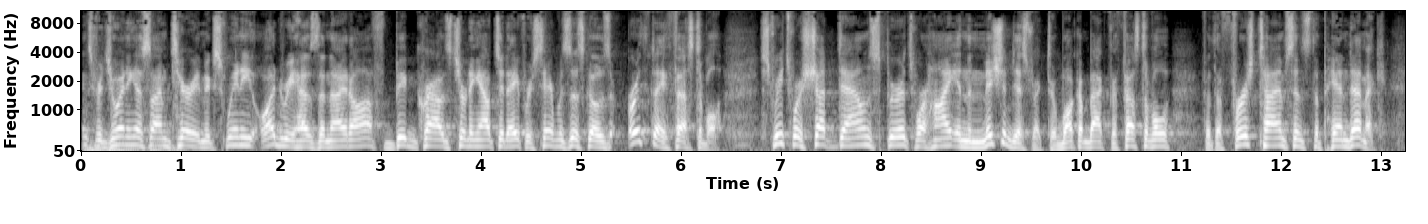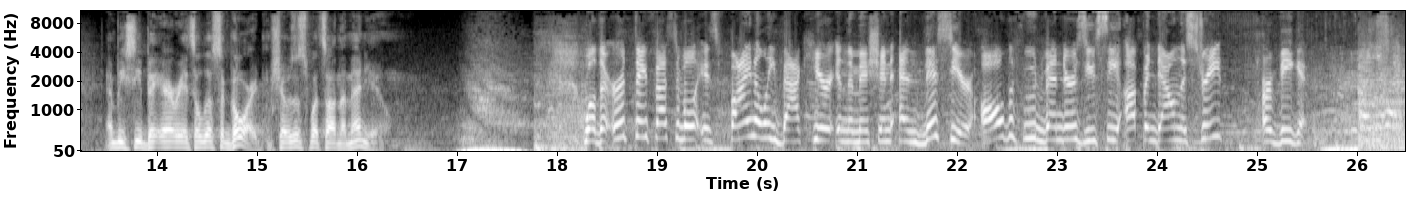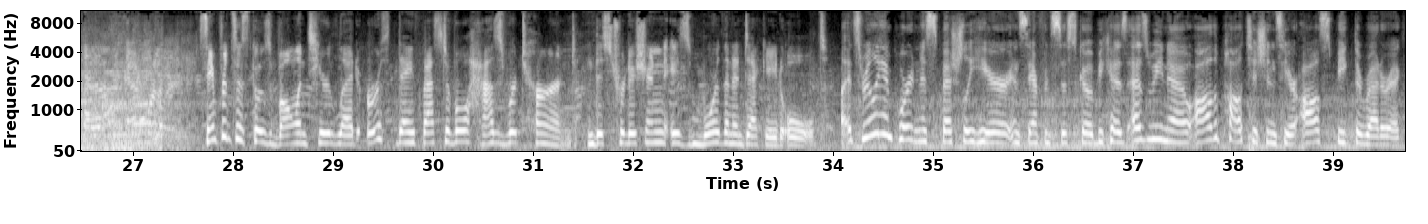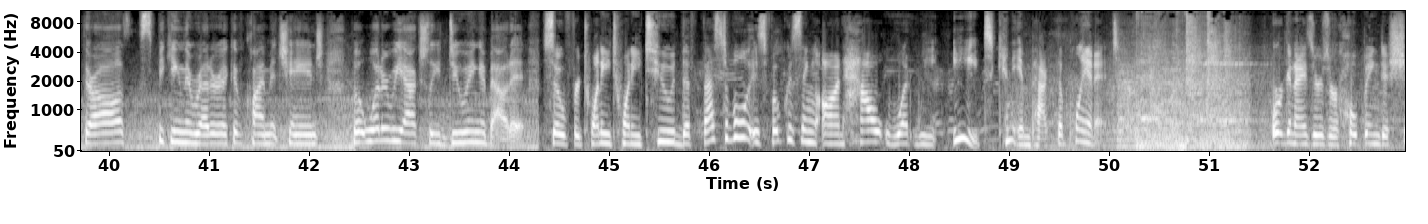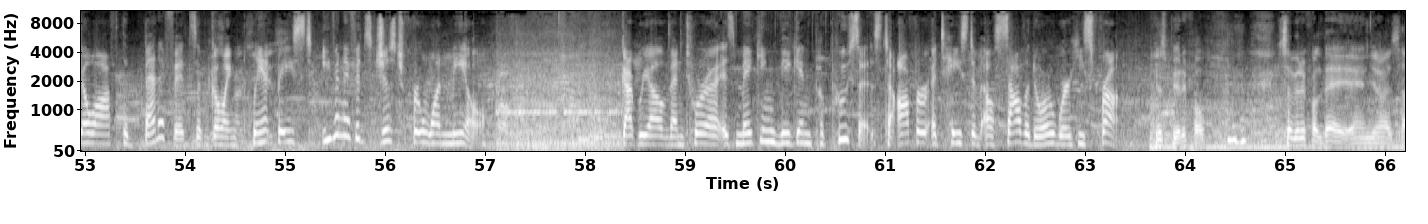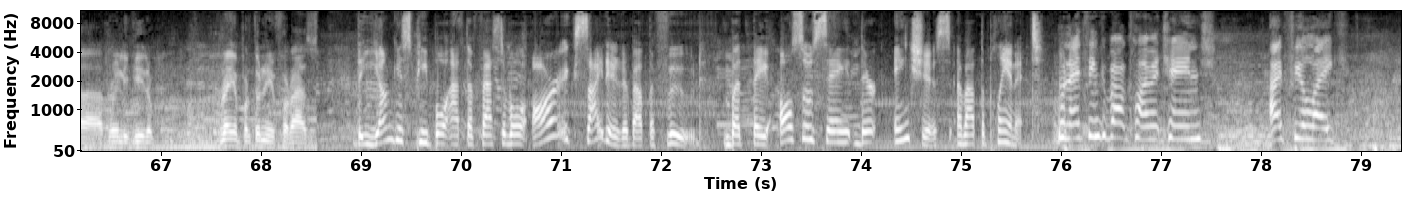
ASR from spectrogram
Thanks for joining us. I'm Terry McSweeney. Audrey has the night off. Big crowds turning out today for San Francisco's Earth Day Festival. Streets were shut down, spirits were high in the Mission District to welcome back the festival for the first time since the pandemic. NBC Bay Area's Alyssa Goard shows us what's on the menu. Well, the Earth Day Festival is finally back here in the Mission, and this year, all the food vendors you see up and down the street are vegan. San Francisco's volunteer led Earth Day Festival has returned. This tradition is more than a decade old. It's really important, especially here in San Francisco, because as we know, all the politicians here all speak the rhetoric. They're all speaking the rhetoric of climate change, but what are we actually doing about it? So for 2022, the festival is focusing on how what we eat can impact the planet. Organizers are hoping to show off the benefits of going plant based, even if it's just for one meal. Gabriel Ventura is making vegan pupusas to offer a taste of El Salvador, where he's from. It's beautiful. it's a beautiful day, and you know it's a really good, great opportunity for us. The youngest people at the festival are excited about the food, but they also say they're anxious about the planet. When I think about climate change, I feel like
